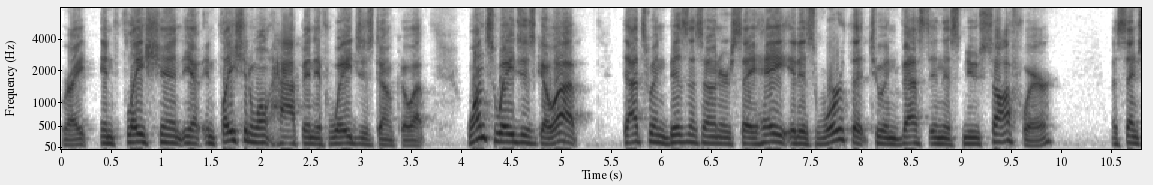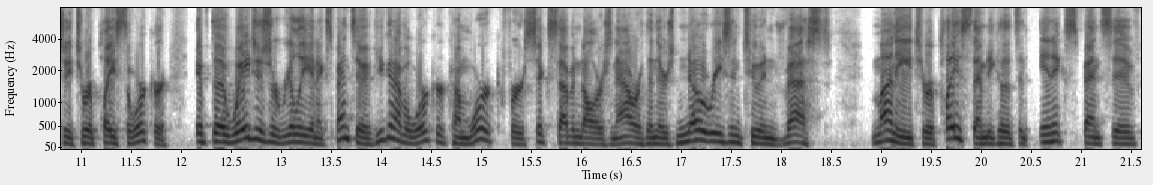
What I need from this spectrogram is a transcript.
right? Inflation, yeah, inflation won't happen if wages don't go up. Once wages go up, that's when business owners say, hey, it is worth it to invest in this new software essentially to replace the worker. If the wages are really inexpensive, if you can have a worker come work for six, seven dollars an hour, then there's no reason to invest money to replace them because it's an inexpensive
